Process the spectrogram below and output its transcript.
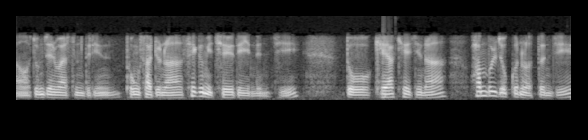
어, 좀 전에 말씀드린 봉사료나 세금이 제외돼 있는지 또 계약 해지나 환불 조건은 어떤지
